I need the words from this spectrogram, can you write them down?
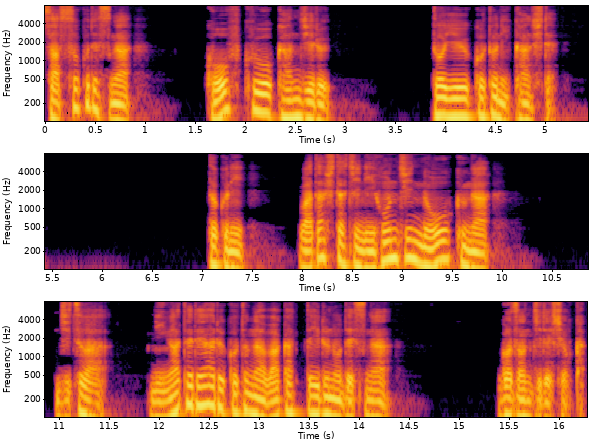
早速ですが幸福を感じる。ということに関して。特に私たち日本人の多くが実は苦手であることが分かっているのですがご存知でしょうか？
